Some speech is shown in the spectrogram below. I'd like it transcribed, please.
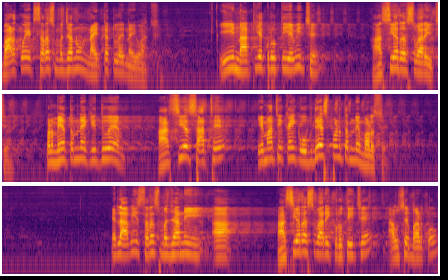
બાળકો એક સરસ મજાનું નાટક લઈને આવ્યા છે. એ નાટ્યકૃતિ એવી છે, હાસ્ય રસવાળી છે. પણ મેં તમને કીધું એમ, હાસ્ય સાથે એમાંથી કંઈક ઉપદેશ પણ તમને મળશે. એટલે આવી સરસ મજાની આ હાસ્યરસવાળી કૃતિ છે, આવશે બાળકો.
